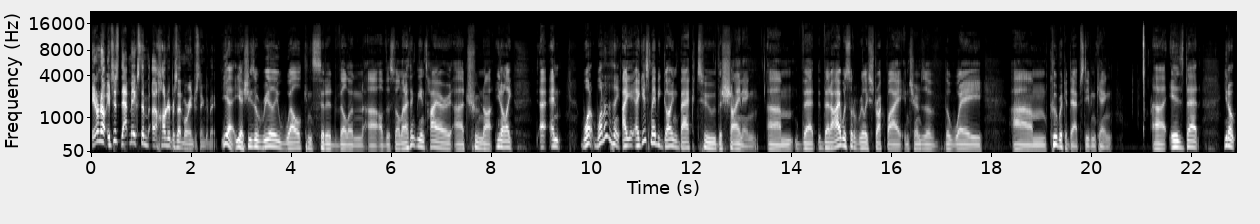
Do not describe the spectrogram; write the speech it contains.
I don't know, it's just that makes them hundred percent more interesting to me. Yeah, yeah, she's a really well considered villain uh, of this film, and I think the entire uh, True Knot, you know, like, uh, and one one of the things, I, I guess maybe going back to The Shining, um, that that I was sort of really struck by in terms of the way um, Kubrick adapts Stephen King, uh, is that you know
